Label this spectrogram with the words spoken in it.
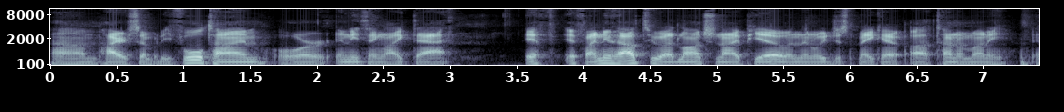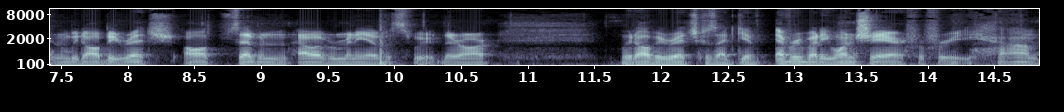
um, hire somebody full time or anything like that. If if I knew how to, I'd launch an IPO and then we'd just make a, a ton of money and we'd all be rich. All seven, however many of us we, there are, we'd all be rich because I'd give everybody one share for free. Um,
